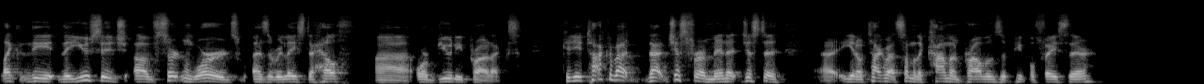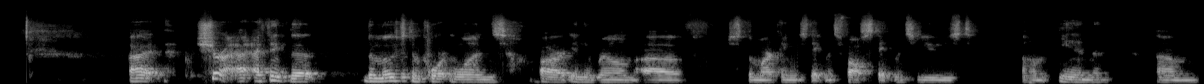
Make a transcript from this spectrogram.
like the the usage of certain words as it relates to health uh, or beauty products. Can you talk about that just for a minute, just to uh, you know talk about some of the common problems that people face there? Uh, sure, I, I think the the most important ones are in the realm of just the marketing statements, false statements used um, in um,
